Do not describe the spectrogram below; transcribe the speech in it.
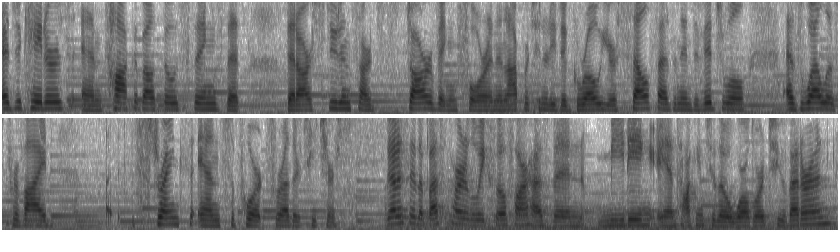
educators and talk about those things that, that our students are starving for and an opportunity to grow yourself as an individual as well as provide strength and support for other teachers. I gotta say the best part of the week so far has been meeting and talking to the World War II veteran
